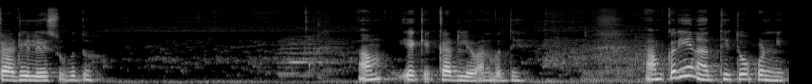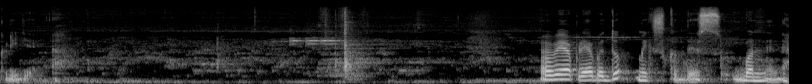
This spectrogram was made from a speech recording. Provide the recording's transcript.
કાઢી લઈશું બધું. આમ એક એક કાઢી લેવાનું બધી. આમ કરીએ ને હાથથી તો પણ નીકળી જાય. હવે આપણે આ બધું મિક્સ કરી દઈશું બંનેને.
